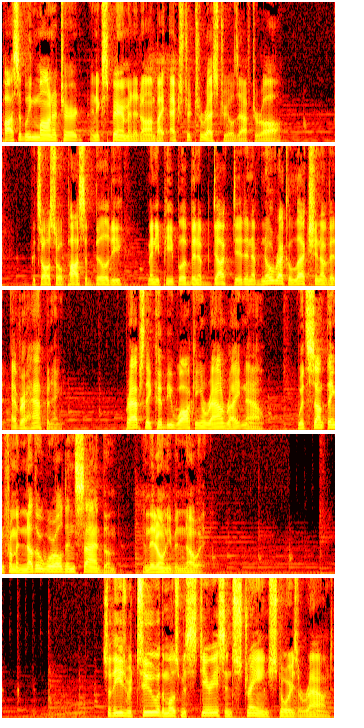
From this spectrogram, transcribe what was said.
possibly monitored, and experimented on by extraterrestrials after all. It's also a possibility many people have been abducted and have no recollection of it ever happening. Perhaps they could be walking around right now with something from another world inside them and they don't even know it. So, these were two of the most mysterious and strange stories around.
